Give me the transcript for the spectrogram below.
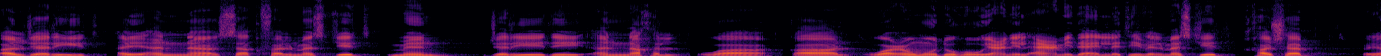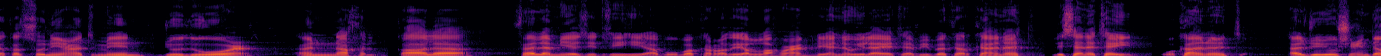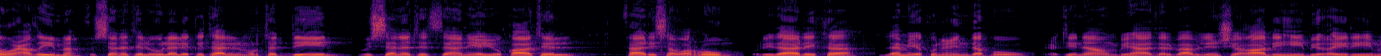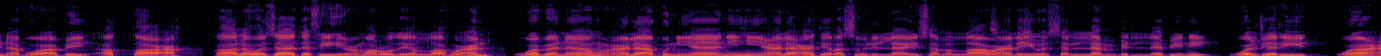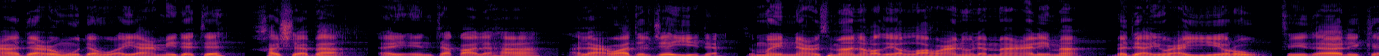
الجريد أي أن سقف المسجد من جريد النخل وقال وعمده يعني الأعمدة التي في المسجد خشب. فهي قد صنعت من جذوع النخل. قال فلم يزد فيه أبو بكر رضي الله عنه لأن ولاية أبي بكر كانت لسنتين وكانت الجيوش عنده عظيمة. في السنة الأولى لقتال المرتدين وفي السنة الثانية يقاتل فارس والروم. ولذلك لم يكن عنده اعتناء بهذا الباب لانشغاله بغيره من أبواب الطاعة. قال وزاد فيه عمر رضي الله عنه وبناه على بنيانه على عهد رسول الله صلى الله عليه وسلم باللبن والجريد وأعاد عمده أي أعمدته خشبا أي انتقلها الاعواد الجيدة. ثم إن عثمان رضي الله عنه لما علم بدأ يعير في ذلك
